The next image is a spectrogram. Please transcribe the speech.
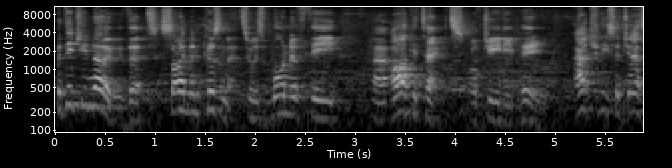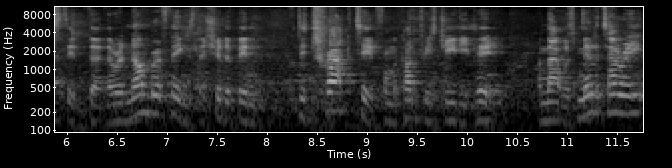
But did you know that Simon Kuznets, who is one of the uh, architects of GDP, actually suggested that there are a number of things that should have been detracted from a country's GDP, and that was military,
